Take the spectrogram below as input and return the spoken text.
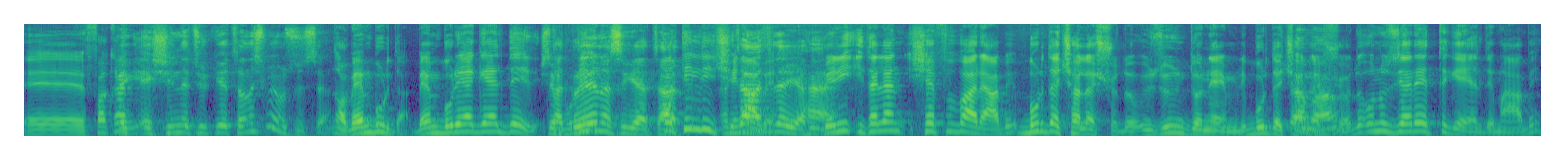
Ee, fakat Peki eşinle Türkiye'ye tanışmıyor musun sen? No, ben burada. Ben buraya geldi. İşte buraya nasıl geldi? Tat- Tatil için Ha, abi. tatile ha. Benim İtalyan şefi var abi. Burada çalışıyordu. Uzun dönemli. Burada Tamam. çalışıyordu. Onu ziyarete geldim abi.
